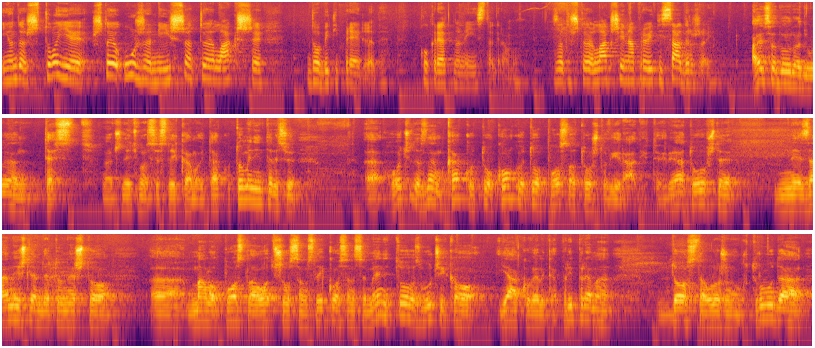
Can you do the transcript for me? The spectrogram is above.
i onda što je, što je uža niša, to je lakše dobiti preglede, konkretno na Instagramu. Zato što je lakše i napraviti sadržaj. Ajde sad da uradimo jedan test, znači nećemo da se slikamo i tako. To mene interesuje. E, hoću da znam kako to, koliko je to posla to što vi radite. Jer ja to uopšte ne zamišljam da je to nešto malo posla, otišao sam, slikao sam se. Meni to zvuči kao jako velika priprema, dosta uloženog truda,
